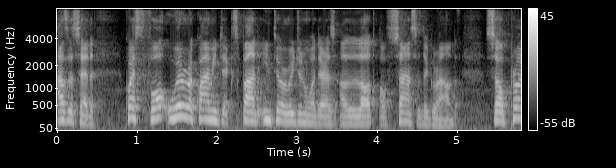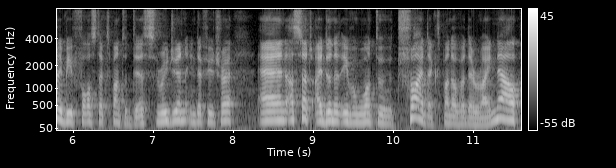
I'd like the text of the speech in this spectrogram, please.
as I said, Quest 4 will require me to expand into a region where there's a lot of science on the ground. So I'll probably be forced to expand to this region in the future, and as such I do not even want to try to expand over there right now,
